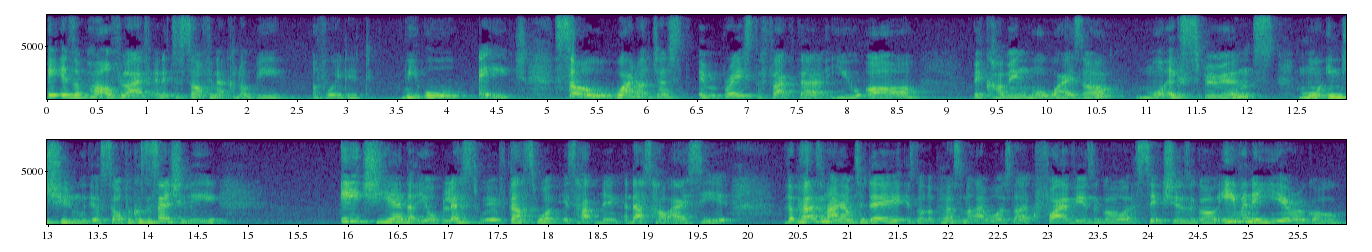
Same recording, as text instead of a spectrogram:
it is a part of life and it is something that cannot be avoided we all age so why not just embrace the fact that you are becoming more wiser more experienced more in tune with yourself because essentially each year that you're blessed with that's what is happening and that's how i see it the person I am today is not the person that I was like five years ago, six years ago, even a year ago.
